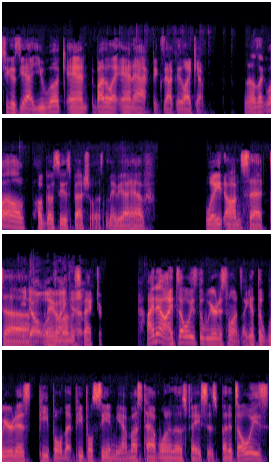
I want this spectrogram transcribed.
she goes yeah you look and by the way and act exactly like him and i was like well i'll go see a specialist maybe i have late onset uh You don't look like on the him. spectrum i know it's always the weirdest ones i get the weirdest people that people see in me i must have one of those faces but it's always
